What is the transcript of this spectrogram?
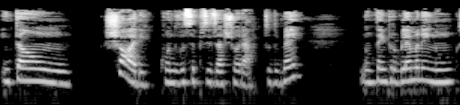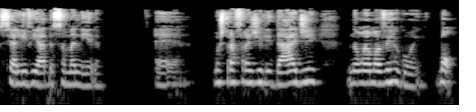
Então, chore quando você precisar chorar, tudo bem? Não tem problema nenhum se aliviar dessa maneira. É, mostrar fragilidade não é uma vergonha. Bom,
